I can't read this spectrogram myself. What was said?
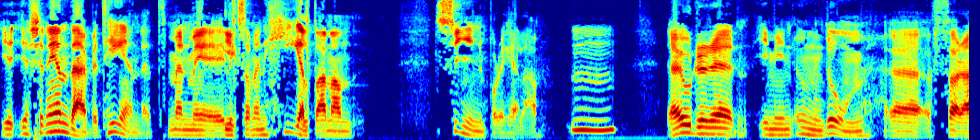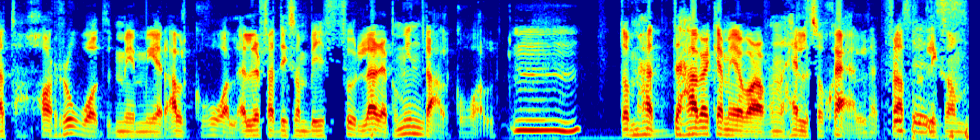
jag känner igen det här beteendet men med liksom en helt annan syn på det hela. Mm. Jag gjorde det i min ungdom eh, för att ha råd med mer alkohol eller för att liksom bli fullare på mindre alkohol. Mm. De här, det här verkar mer vara från hälsoskäl för precis. att liksom,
